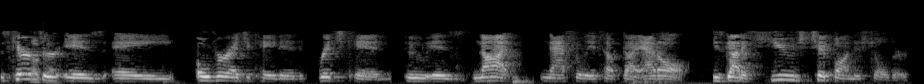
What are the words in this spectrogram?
This character is a overeducated, rich kid who is not naturally a tough guy at all. He's got a huge chip on his shoulder,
